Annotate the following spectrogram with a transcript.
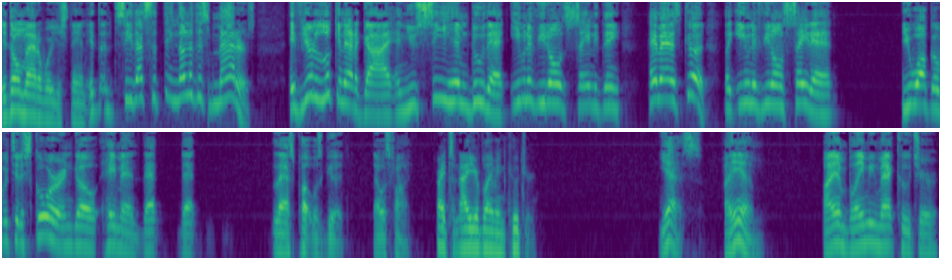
It don't matter where you stand. It, see, that's the thing. None of this matters. If you're looking at a guy and you see him do that, even if you don't say anything, hey man, it's good. Like even if you don't say that, you walk over to the scorer and go, hey man, that, that last putt was good. That was fine. Right. So now you're blaming Kuchar. Yes, I am. I am blaming Matt Kuchar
